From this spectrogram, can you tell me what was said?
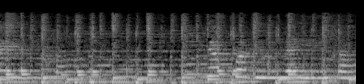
ko bàyyi ñëpp a ngi lay xaar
